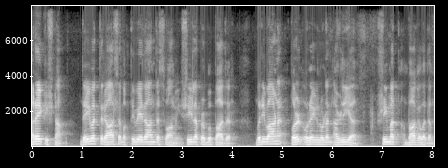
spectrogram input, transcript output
ஹரே கிருஷ்ணா. தெய்வத்து ராச பக்திவேதாந்த சுவாமி ஸ்ரீல பிரபுபாதர் விரிவான பொருள் உரைகளுடன் அழிய ஸ்ரீமத் பாகவதம்.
